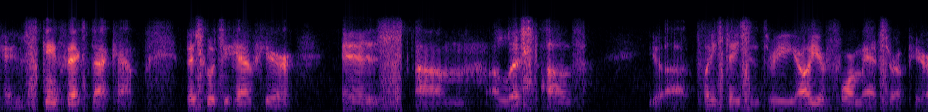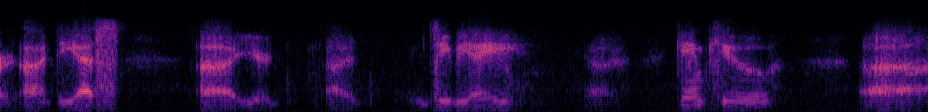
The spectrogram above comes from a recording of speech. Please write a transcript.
Okay, this is GameFAQs.com. Basically what you have here is um, a list of uh, PlayStation 3, all your formats are up here. Uh, DS, uh, your uh, GBA, uh, GameCube, uh,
